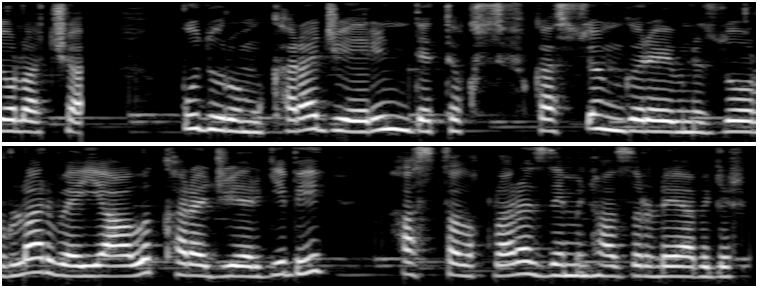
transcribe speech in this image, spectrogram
yol açar. Bu durum karaciğerin detoksifikasyon görevini zorlar ve yağlı karaciğer gibi hastalıklara zemin hazırlayabilir.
